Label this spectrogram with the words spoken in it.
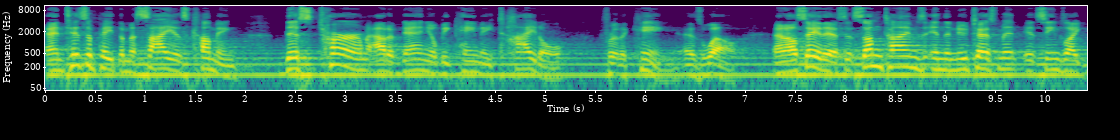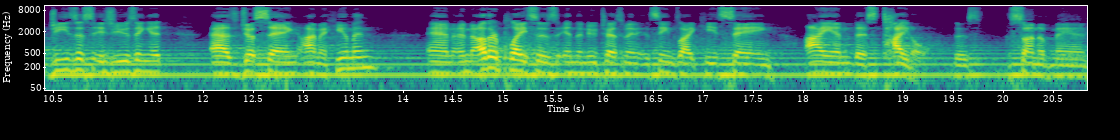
anticipate the Messiah's coming, this term out of Daniel became a title for the king as well. And I'll say this that sometimes in the New Testament, it seems like Jesus is using it as just saying, I'm a human. And in other places in the New Testament, it seems like he's saying, I am this title, this Son of Man.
